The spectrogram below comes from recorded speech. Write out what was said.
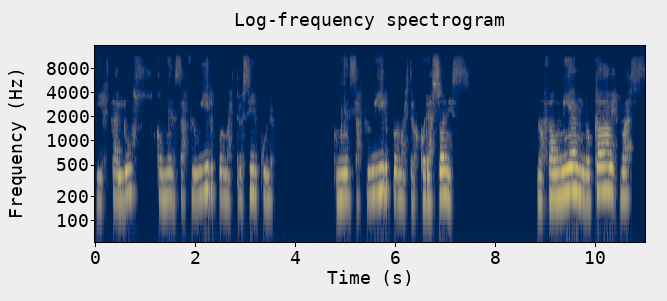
Y esta luz comienza a fluir por nuestro círculo, comienza a fluir por nuestros corazones nos va uniendo cada vez más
